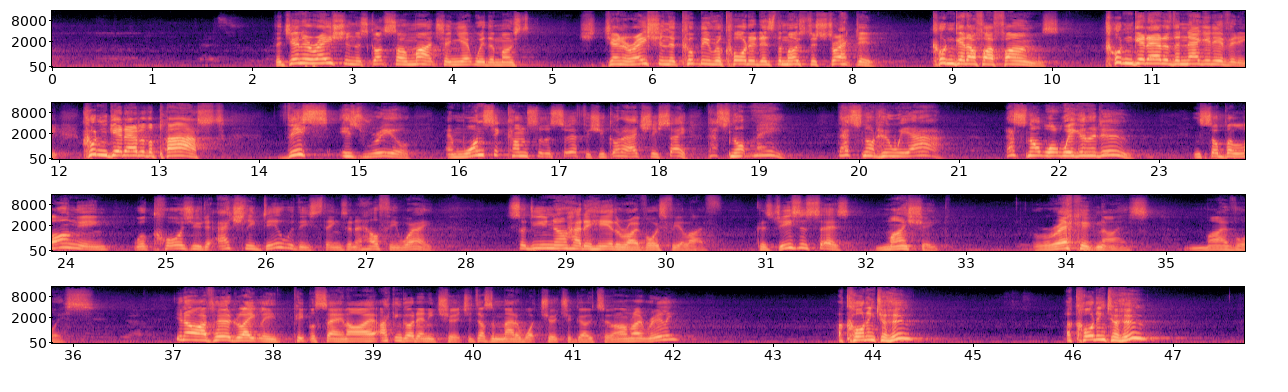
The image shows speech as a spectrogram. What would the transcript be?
The generation that's got so much, and yet we're the most generation that could be recorded as the most distracted. Couldn't get off our phones, couldn't get out of the negativity, couldn't get out of the past this is real. And once it comes to the surface, you've got to actually say, that's not me. That's not who we are. That's not what we're going to do. And so belonging will cause you to actually deal with these things in a healthy way. So, do you know how to hear the right voice for your life? Because Jesus says, My sheep recognize my voice. You know, I've heard lately people saying, oh, I can go to any church. It doesn't matter what church you go to. And I'm like, really? According to who? According to who?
